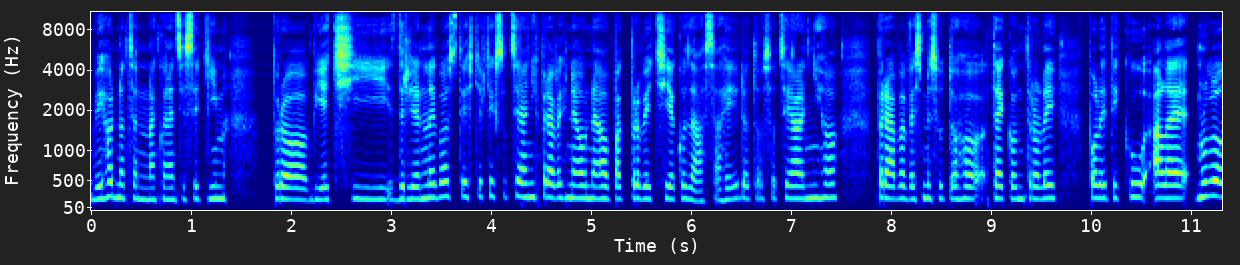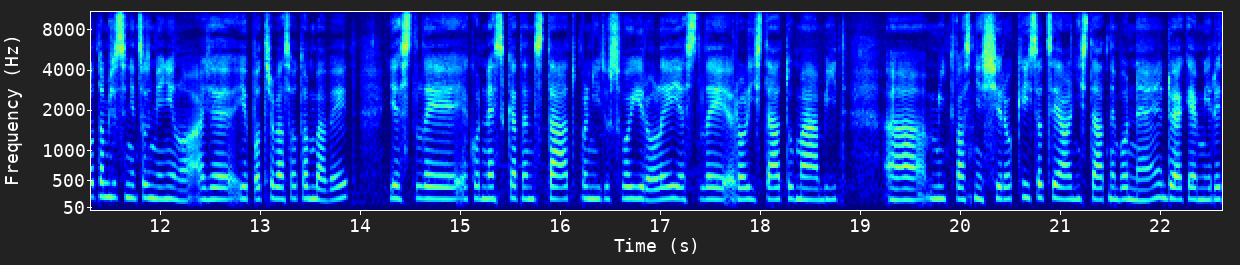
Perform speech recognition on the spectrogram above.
vyhodnoceno nakonec, jestli tím pro větší zdrženlivost ještě v těch sociálních právech, nebo naopak pro větší jako zásahy do toho sociálního práva ve smyslu toho, té kontroly politiků, ale mluvil o tom, že se něco změnilo a že je potřeba se o tom bavit, jestli jako dneska ten stát plní tu svoji roli, jestli rolí státu má být uh, mít vlastně široký sociální stát nebo ne, do jaké míry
